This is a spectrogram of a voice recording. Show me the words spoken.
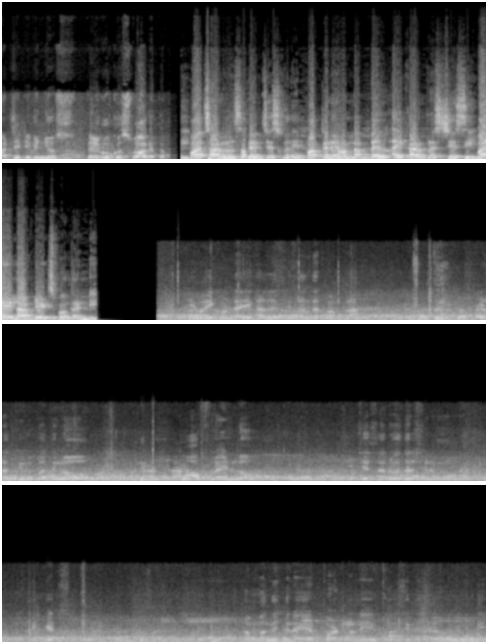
ఆర్జీటీవీ న్యూస్ తెలుగుకు స్వాగతం. మా ఛానల్ సబ్స్క్రైబ్ చేసుకుని పక్కనే ఉన్న బెల్ ఐకాన్ ప్రెస్ చేసి మరిన్ని అప్డేట్స్ పొందండి. ఈ వైకుంఠ ఏకాదశి సందర్భంగా ఇక్కడ తిరుపతిలో ఆఫ్లైన్లో ఇచ్చే సర్వదర్శనము టికెట్స్ సంబంధించిన ఏర్పాట్లని పరిశీలించడం జరిగింది.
